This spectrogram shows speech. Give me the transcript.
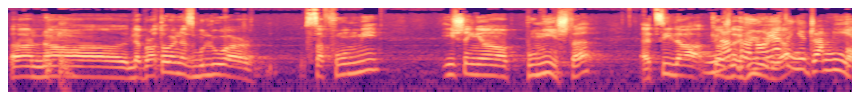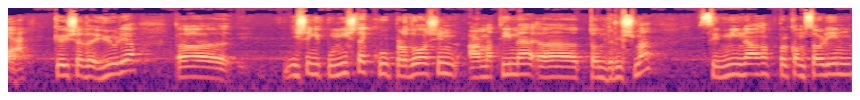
Uh, në laboratorin e zbuluar së fundmi, ishte një punishte, e cila kjo është dhe hyrja. Në një xhamie. Po, kjo ishte dhe hyrja. Uh, ishte një punishte ku prodhoheshin armatime uh, të ndryshme, si mina për këmbësorinë,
